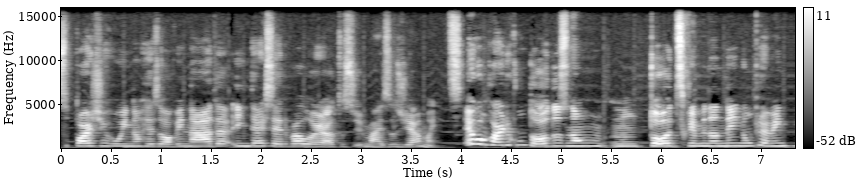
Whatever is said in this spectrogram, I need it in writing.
suporte ruim, não resolve nada. E em terceiro, valor altos demais os diamantes. Eu concordo com todos, não, não tô discriminando nenhum para mim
